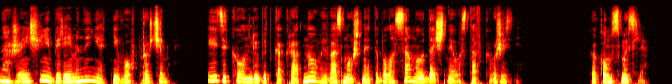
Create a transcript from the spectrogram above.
На женщине беременной не от него, впрочем. Эдика он любит как родного, и, возможно, это была самая удачная его ставка в жизни. В каком смысле?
